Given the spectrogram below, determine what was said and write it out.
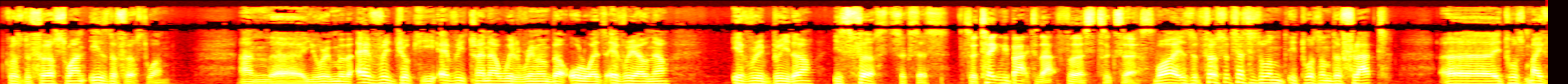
because the first one is the first one. And uh, you remember every jockey, every trainer will remember always, every owner, every breeder, his first success. So take me back to that first success. Well, the first success is when it was on the flat. Uh, it was my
